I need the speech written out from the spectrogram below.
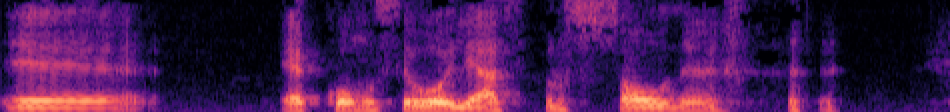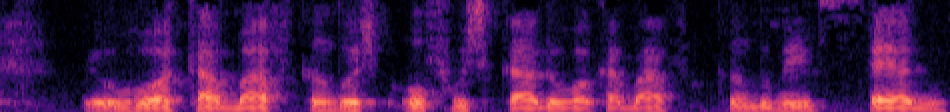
é, é como se eu olhasse para o sol, né? eu vou acabar ficando ofuscado, eu vou acabar ficando meio cego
